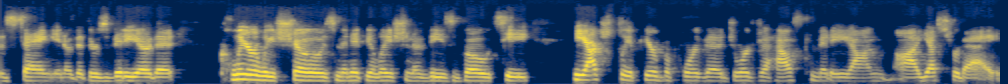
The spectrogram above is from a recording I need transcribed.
is saying you know that there's video that clearly shows manipulation of these votes. He he actually appeared before the Georgia House Committee on uh, yesterday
